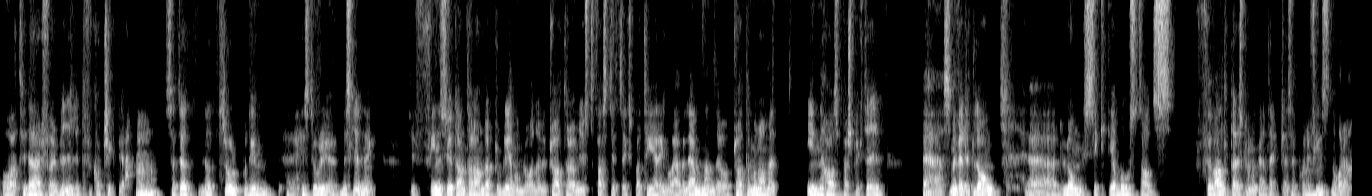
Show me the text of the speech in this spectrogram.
Och att vi därför blir lite för kortsiktiga. Mm. Så jag, jag, tror på din eh, historiebeskrivning. Det finns ju ett antal andra problemområden. Vi pratar om just fastighetsexploatering och överlämnande och pratar man om ett innehavsperspektiv eh, som är väldigt långt, eh, långsiktiga bostads förvaltare skulle man kunna tänka sig på. Det mm. finns några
